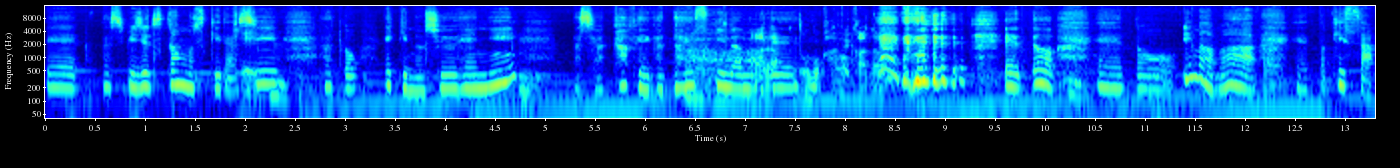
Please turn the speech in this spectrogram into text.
で私美術館も好きだし、あと駅の周辺にうん私はカフェが大好きなので。どのカフェかな、えっと、えっと今は、はい。えっと喫茶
